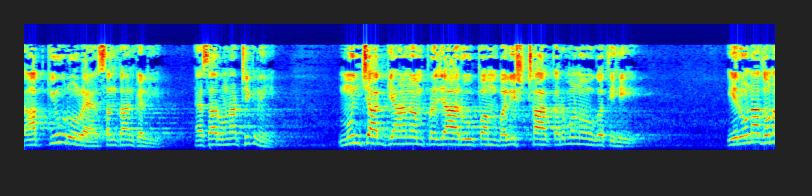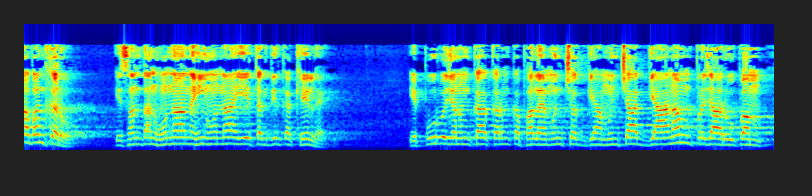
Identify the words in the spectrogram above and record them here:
आप क्यों रो रहे हैं संतान के लिए? ऐसा रोना ठीक नहीं। मुंचा ज्ञानम प्रजा रूपम बलिष्ठा कर्मणो गति ये रोना धोना बंद करो। ये संतान होना नहीं होना, ये तकदीर का खेल है। ये पूर्व जन्म का कर्म का फल है। मुंच ज्ञान मुंचा ज्ञानम प्रजा रूपम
